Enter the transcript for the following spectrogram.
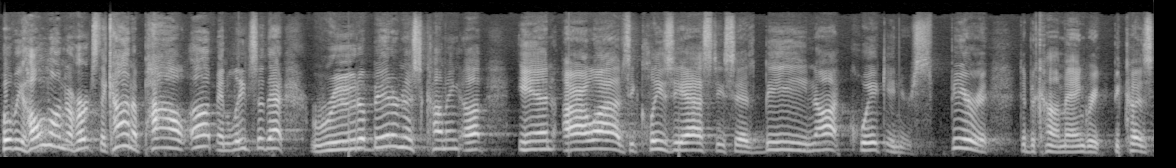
when we hold on to hurts, they kind of pile up and leads to that root of bitterness coming up in our lives. Ecclesiastes says, Be not quick in your spirit to become angry, because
